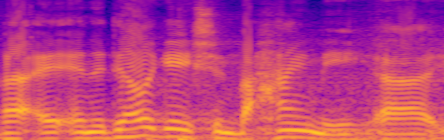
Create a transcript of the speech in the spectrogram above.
Uh, and the delegation behind me, uh,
